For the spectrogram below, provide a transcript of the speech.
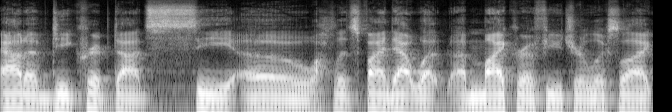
out of decrypt.co. Let's find out what a micro future looks like.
